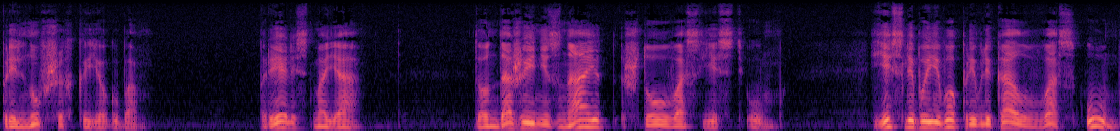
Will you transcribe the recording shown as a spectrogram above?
прильнувших к ее губам прелесть моя! Да он даже и не знает, что у вас есть ум. Если бы его привлекал в вас ум,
